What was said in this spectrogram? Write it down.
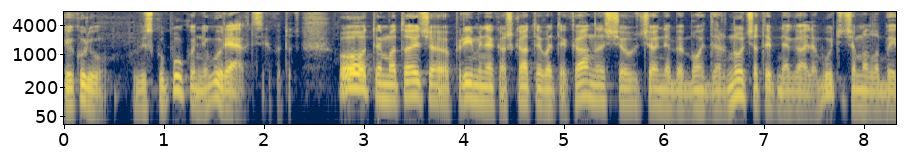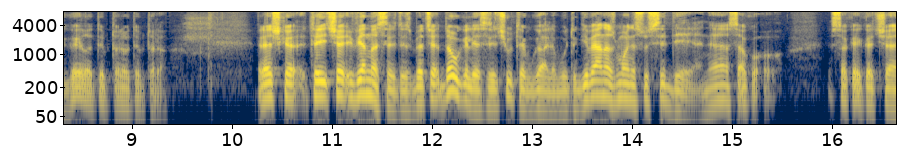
kai kurių viskupų kunigų reakcija. Kad, o, tai matai, čia priminė kažką, tai Vatikanas, čia, čia nebe modernu, čia taip negali būti, čia man labai gaila, taip toliau, taip toliau. Reiškia, tai čia vienas rytis, bet čia daugelis ryčių taip gali būti. Gyvena žmonės susidėję, ne, sako, sakai, kad čia,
